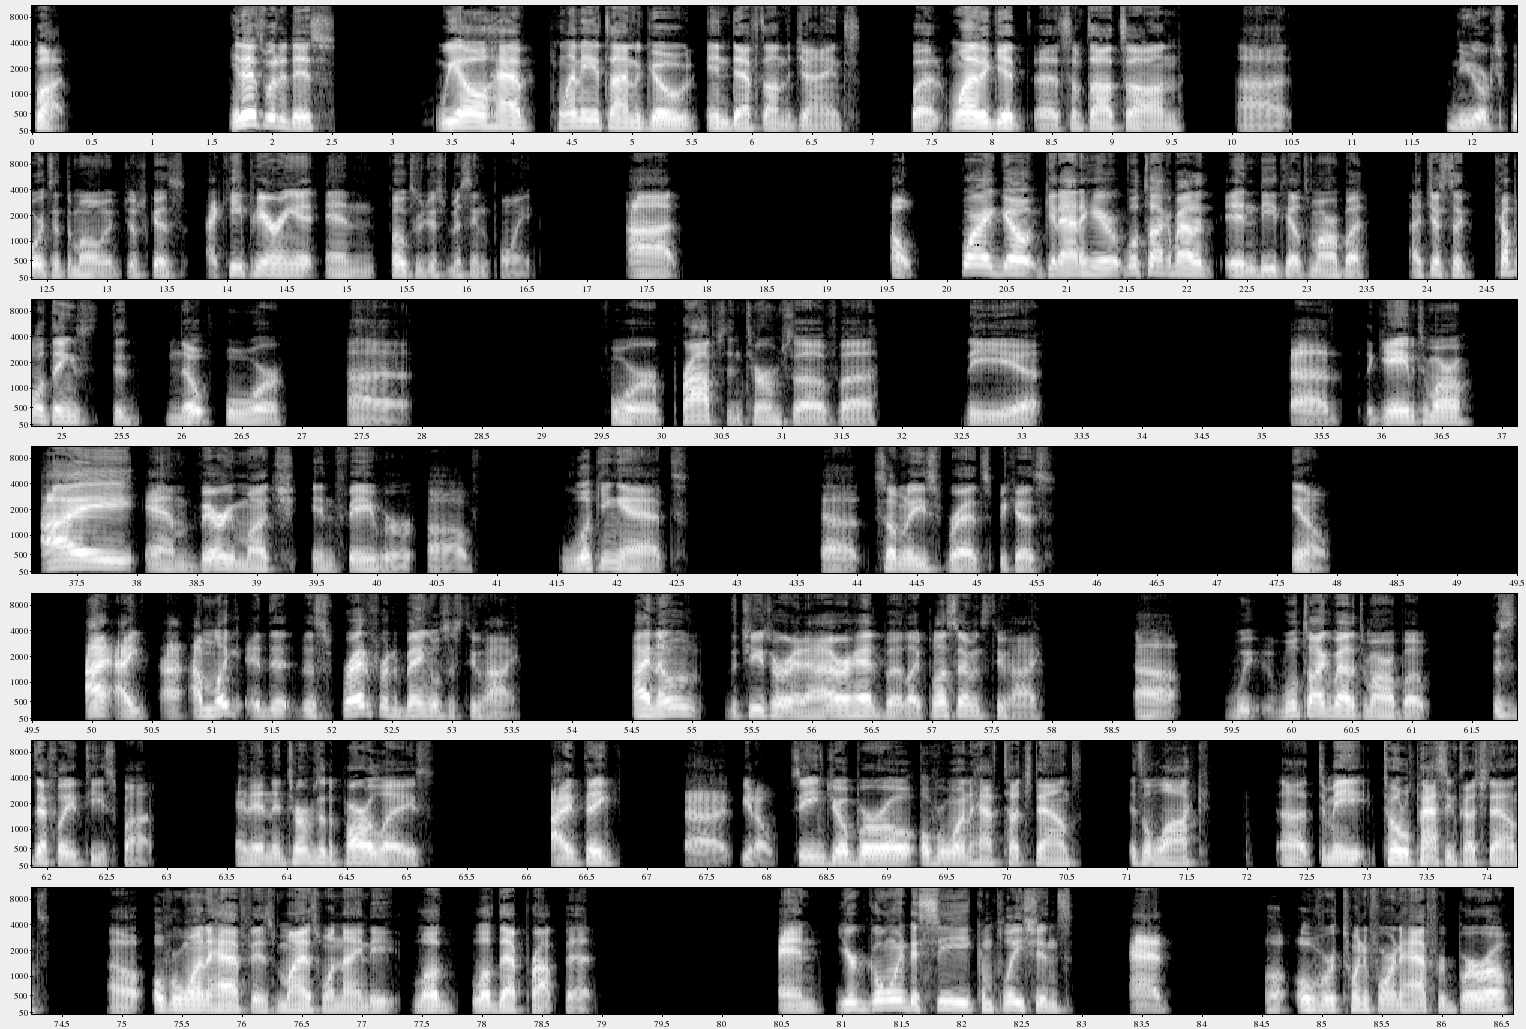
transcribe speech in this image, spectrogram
But it is what it is. We all have plenty of time to go in depth on the Giants, but wanted to get uh, some thoughts on uh, New York sports at the moment, just because I keep hearing it and folks are just missing the point. Uh, oh, before I go get out of here, we'll talk about it in detail tomorrow, but uh, just a couple of things to note for uh, for props in terms of uh, the uh, uh, the game tomorrow. I am very much in favor of looking at uh, some of these spreads because you know I I, I am looking the, the spread for the Bengals is too high. I know the Chiefs are at Arrowhead, but like plus seven's too high. Uh, we we'll talk about it tomorrow, but this is definitely a T spot. And then in terms of the parlays, I think uh, you know, seeing Joe Burrow over one and a half touchdowns is a lock. Uh, to me, total passing touchdowns. Uh, over one and a half is minus one ninety. Love love that prop bet. And you're going to see completions at uh, over 24 and a half for Burrow.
